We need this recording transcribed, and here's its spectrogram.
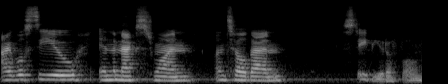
I will see you in the next one. Until then, stay beautiful.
